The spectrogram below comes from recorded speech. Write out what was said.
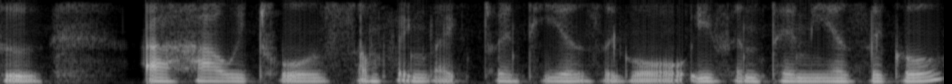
to uh, how it was something like 20 years ago or even 10 years ago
